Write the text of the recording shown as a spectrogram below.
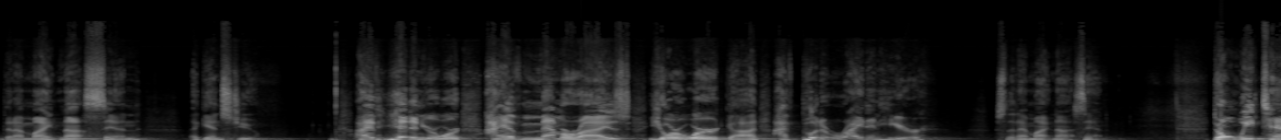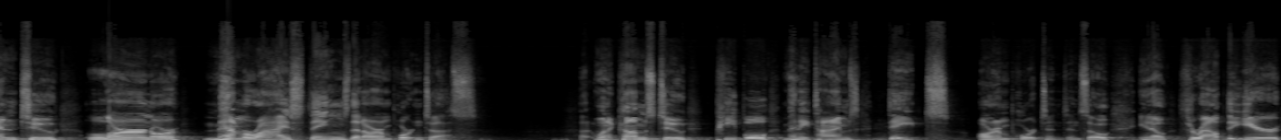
that I might not sin against you. I have hidden your word. I have memorized your word, God. I've put it right in here so that I might not sin. Don't we tend to learn or memorize things that are important to us? Uh, when it comes to people, many times dates are important. And so, you know, throughout the year,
